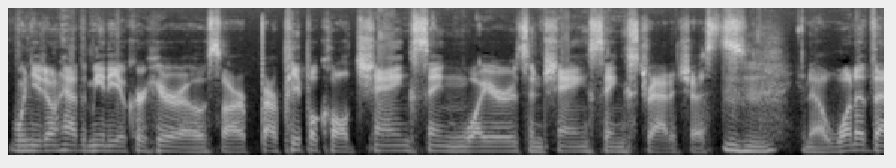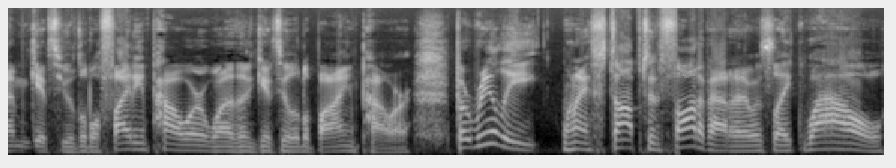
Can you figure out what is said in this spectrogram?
when you don't have the mediocre heroes, are are people called Chang Sing warriors and Chang Sing strategists. You know, one of them gives you a little fighting power, one of them gives you a little buying power. But really, when I stopped and thought about it, I was like, wow.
